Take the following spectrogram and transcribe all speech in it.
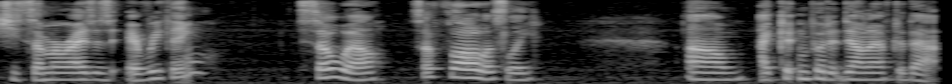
She summarizes everything so well, so flawlessly. Um, I couldn't put it down after that.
